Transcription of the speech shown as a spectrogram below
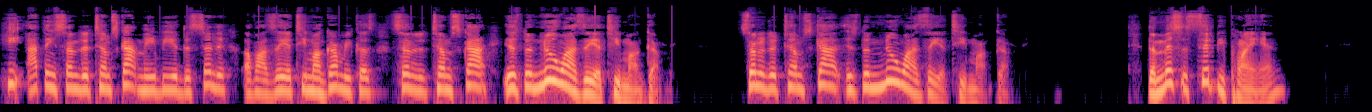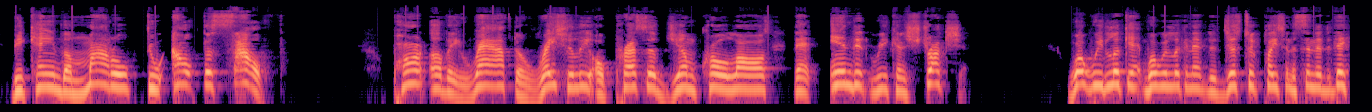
he I think Senator Tim Scott may be a descendant of Isaiah T. Montgomery because Senator Tim Scott is the new Isaiah T. Montgomery. Senator Tim Scott is the new Isaiah T. Montgomery. The Mississippi plan became the model throughout the South. Part of a raft of racially oppressive Jim Crow laws that ended Reconstruction. What we look at, what we're looking at that just took place in the Senate today,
